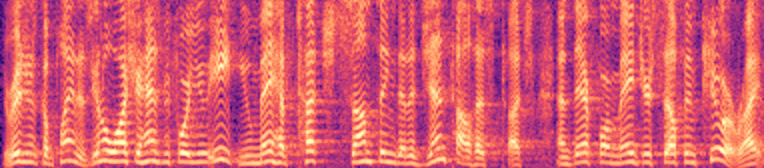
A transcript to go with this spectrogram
The original complaint is, you don't wash your hands before you eat. You may have touched something that a Gentile has touched and therefore made yourself impure, right?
